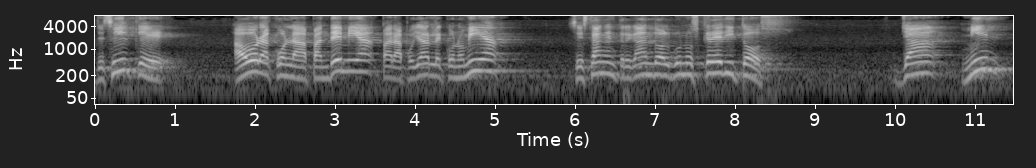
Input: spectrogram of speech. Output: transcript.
decir que Ahora con la pandemia, para apoyar la economía, se están entregando algunos créditos. Ya mil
